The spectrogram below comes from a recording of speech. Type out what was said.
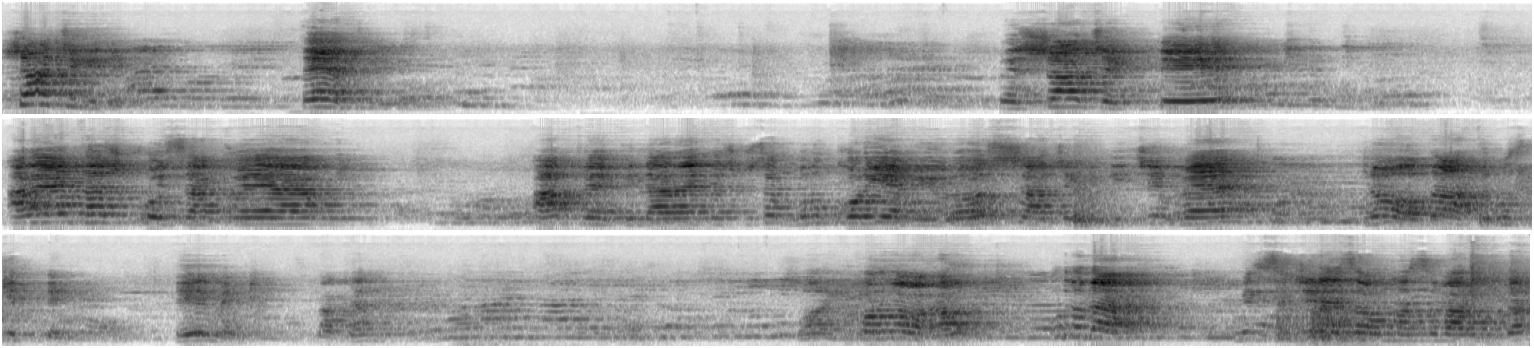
şah çekecek. Evet. Ve şah çekti. Araya taş koysak veya at ve fil araya taş koysak bunu koruyamıyoruz şah çekildiği için ve ne oldu? Atımız gitti. Değil mi? Bakın. Konuma bakalım. Burada da bir sicile savunması var burada?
